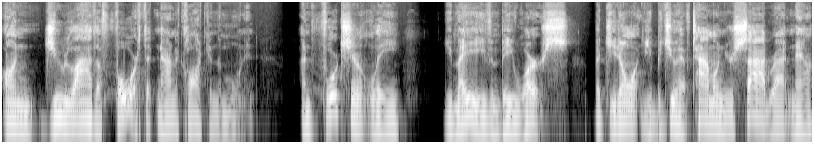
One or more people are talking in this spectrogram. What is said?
on July the 4th at nine o'clock in the morning. Unfortunately, you may even be worse but you don't want you, but you have time on your side right now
